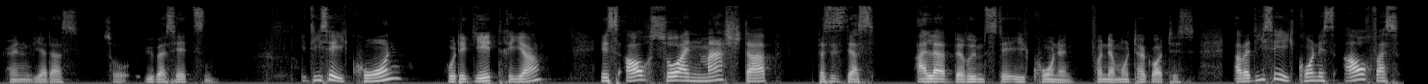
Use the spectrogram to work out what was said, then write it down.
können wir das so übersetzen. Diese Ikon, Hodegetria, ist auch so ein Maßstab, das ist das allerberühmteste Ikonen von der Mutter Gottes. Aber diese Ikon ist auch, was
